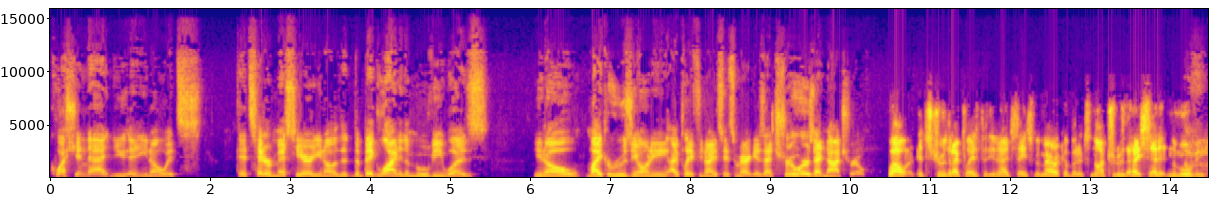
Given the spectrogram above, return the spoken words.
question that you you know it's it's hit or miss here. You know, the the big line in the movie was, you know, Mike Eruzione, I play for the United States of America. Is that true or is that not true? well, it's true that I played for the United States of America, but it's not true that I said it in the movie.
